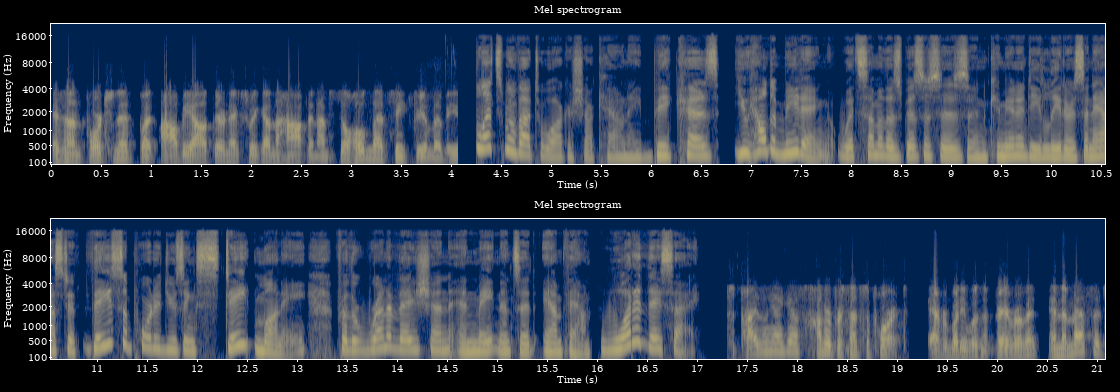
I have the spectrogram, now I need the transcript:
It's unfortunate, but I'll be out there next week on the hop, and I'm still holding that seat for you, Libby. Let's move out to Waukesha County because you held a meeting with some of those businesses and community leaders and asked if they supported using state money for the renovation and maintenance at AmFam. What did they say? Surprisingly, I guess, 100% support. Everybody was in favor of it. And the message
